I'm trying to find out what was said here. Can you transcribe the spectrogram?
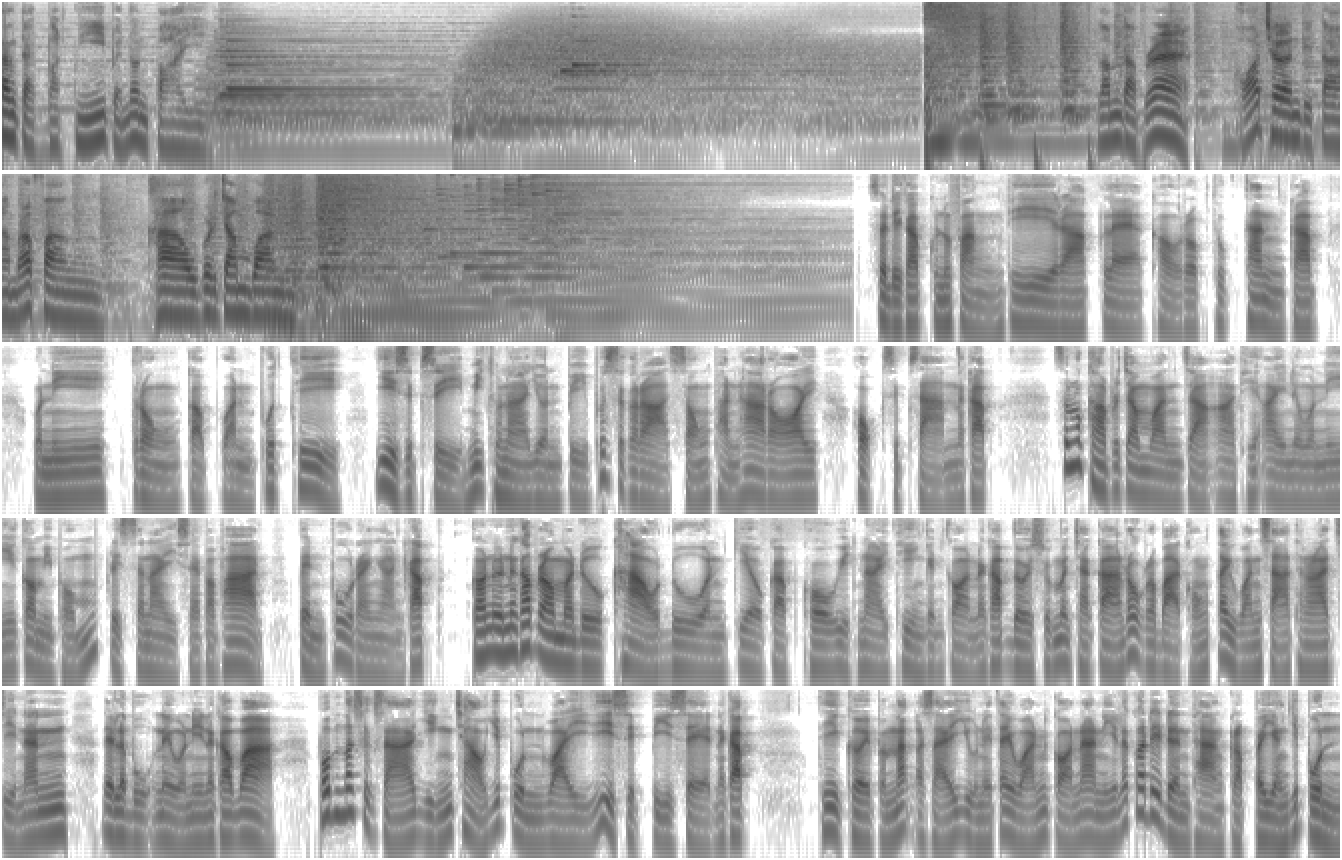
ตั้งแต่บัดนี้เป็นต้นไป ลำดับแรกขอเชิญติดตามรับฟัง ข่าวประจำวัน สวัสดีครับคุณผู้ฟังที่รักและเคารพทุกท่านครับ วันนี้ตรงกับวันพุทธที่ 24 มิถุนายน ปีพุทธศักราช 2563 นะครับ สำหรับข่าวประจำวันจาก RTI ในวันนี้ก็มีผมกฤษณัยสายประพาสเป็นผู้รายงานครับ ก่อนอื่นนะครับเรามาดูข่าวด่วนเกี่ยวกับโควิด -19 กันก่อนนะครับ โดยศูนย์บัญชาการโรคระบาดของไต้หวันสาธารณจีนนั้น ได้ระบุในวันนี้นะครับว่า พบนักศึกษาหญิงชาวญี่ปุ่นวัย 20 ปีเศษนะครับที่เคยพำนักอาศัยอยู่ในไต้หวันก่อนหน้านี้ แล้วก็ได้เดินทางกลับไปยังญี่ปุ่น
